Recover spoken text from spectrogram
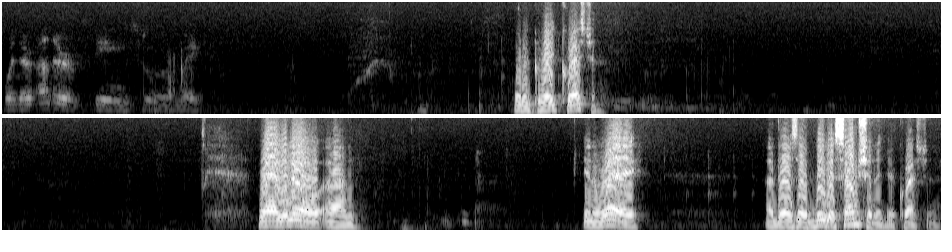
were there other beings who were awake? What a great question. Well, you know, um, in a way, uh, there's a big assumption in your question.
